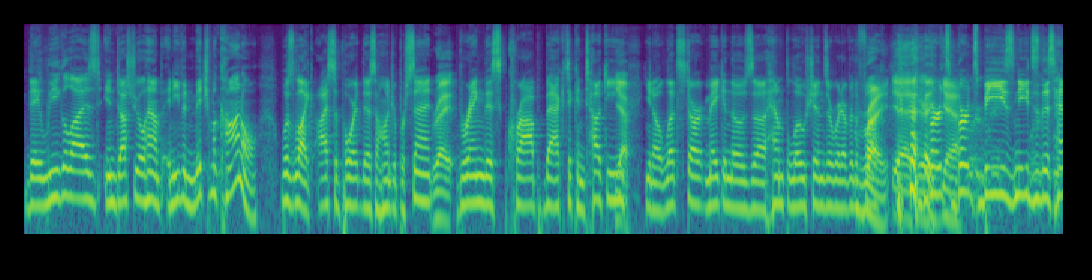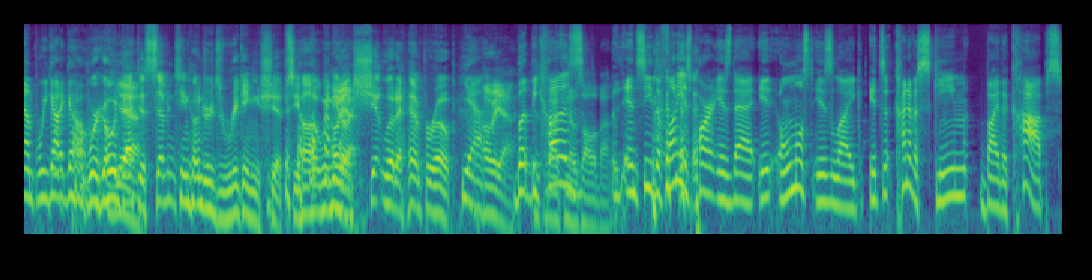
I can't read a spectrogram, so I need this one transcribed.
They legalized industrial hemp, and even Mitch McConnell was like, "I support this 100. percent Right. Bring this crop back to Kentucky. Yeah. You know, let's start making those uh, hemp lotions or whatever the fuck. Right. Yeah, sure. Burt's Yeah. Burt's Bees needs this hemp. We gotta go. We're going Yeah. back to 1700s rigging ships, y'all. We need Oh, yeah. a shitload of hemp rope. Yeah. Oh, yeah. But because knows all about it. And see, the funniest part is that it almost is like it's a kind of a scheme by the cops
